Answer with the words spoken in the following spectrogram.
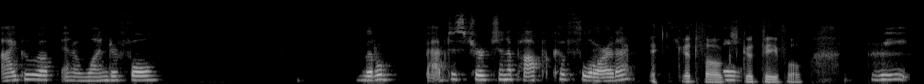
I grew up in a wonderful little Baptist church in Apopka, Florida. good folks, and good people. We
